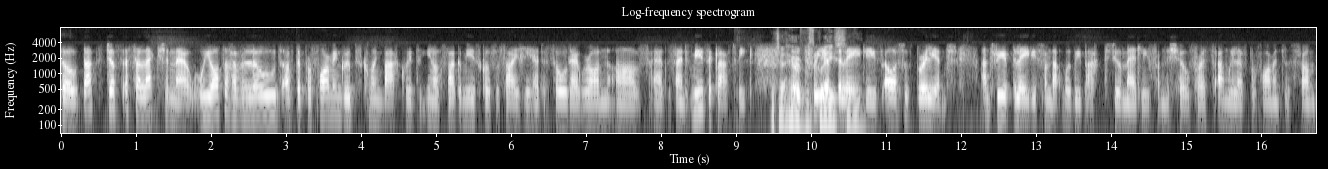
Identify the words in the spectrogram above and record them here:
So that's just a selection now. We also have loads of the performing groups coming back with, you know, Sligo Musical Society had a sold out run of uh, The Sound of Music last week. Which I heard so was three great, of the yeah. ladies, oh, it was brilliant. And three of the ladies from that will be back to do a medley from the show for us. And we'll have performances from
